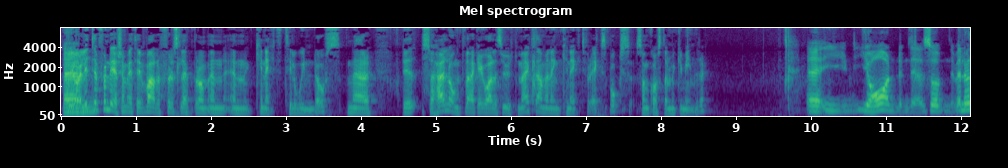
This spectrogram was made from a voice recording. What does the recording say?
jag är ehm, lite fundersam till varför släpper de en, en Kinect till Windows när det så här långt verkar gå alldeles utmärkt att använda en Kinect för Xbox som kostar mycket mindre. Uh, ja, så, eller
